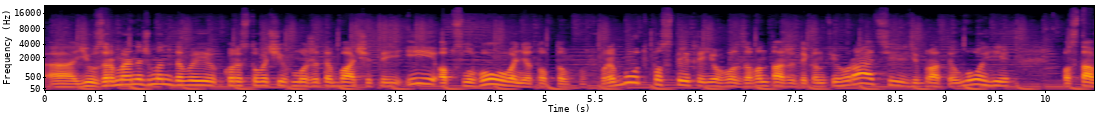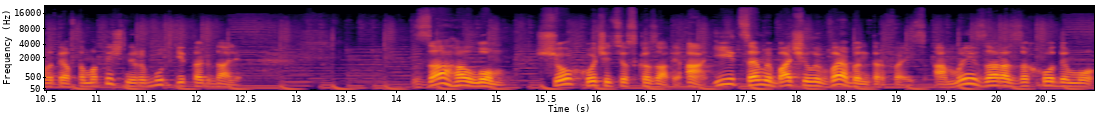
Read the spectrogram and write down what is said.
е, user management, де ви користувачів можете бачити, і обслуговування, тобто в ребут пустити його, завантажити конфігурацію, зібрати логи, поставити автоматичний ребут і так далі. Загалом, що хочеться сказати. А, і це ми бачили веб-інтерфейс. А ми зараз заходимо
